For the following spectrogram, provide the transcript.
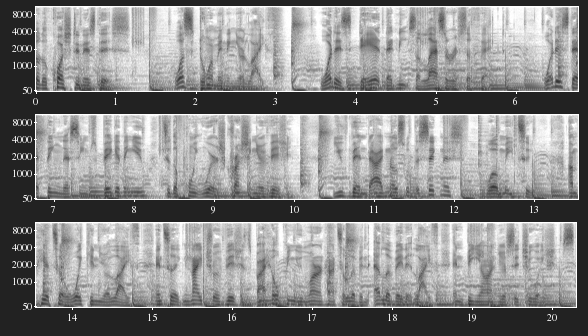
So the question is this What's dormant in your life? What is dead that needs a Lazarus effect? What is that thing that seems bigger than you to the point where it's crushing your vision? You've been diagnosed with the sickness? Well, me too. I'm here to awaken your life and to ignite your visions by helping you learn how to live an elevated life and beyond your situations.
